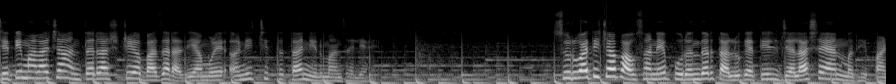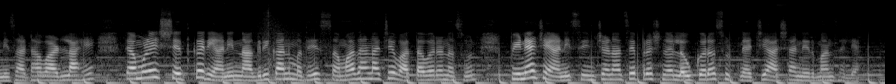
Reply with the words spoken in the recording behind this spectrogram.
शेतीमालाच्या आंतरराष्ट्रीय बाजारात यामुळे अनिश्चितता निर्माण झाली आहे. सुरुवातीच्या पावसाने पुरंदर तालुक्यातील जलाशयांमध्ये पाणीसाठा वाढला आहे. त्यामुळे शेतकरी आणि नागरिकांमध्ये समाधानाचे वातावरण असून पिण्याचे आणि सिंचनाचे प्रश्न लवकरच सुटण्याची आशा निर्माण झाली आहे.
